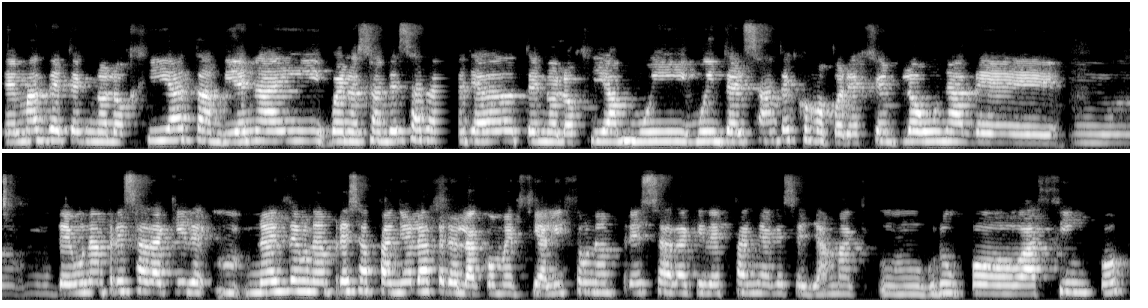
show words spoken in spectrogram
temas de tecnología, también hay, bueno, se han desarrollado tecnologías muy, muy interesantes, como por ejemplo una de, mm, de una empresa de aquí, no es de una empresa española, pero la comercializa una empresa de aquí de España que se llama mm, Grupo A5,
